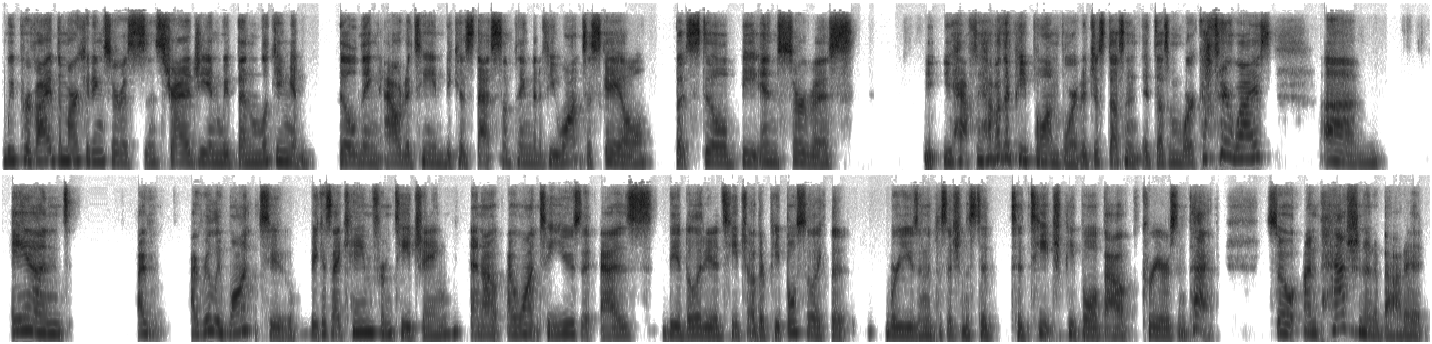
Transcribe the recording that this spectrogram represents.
we provide the marketing services and strategy and we've been looking at building out a team because that's something that if you want to scale but still be in service you, you have to have other people on board. It just doesn't it doesn't work otherwise. Um, and i i really want to because i came from teaching and I, I want to use it as the ability to teach other people. So like the we're using the positions to to teach people about careers in tech. So i'm passionate about it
